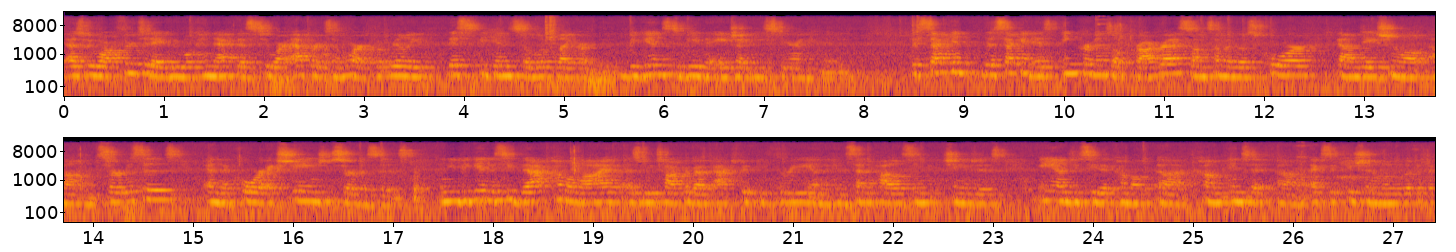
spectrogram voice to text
as we walk through today, we will connect this to our efforts and work, but really, this begins to look like, or begins to be the HIE steering committee. The second, the second is incremental progress on some of those core foundational um, services and the core exchange services. And you begin to see that come alive as we talk about Act 53 and the consent policy changes. And you see that come, uh, come into um, execution when we look at the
